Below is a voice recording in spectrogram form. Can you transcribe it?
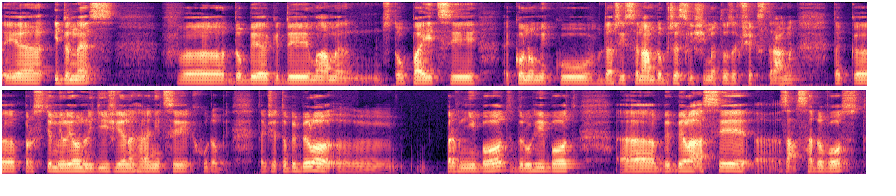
je i dnes v době, kdy máme stoupající ekonomiku, daří se nám dobře, slyšíme to ze všech stran, tak eh, prostě milion lidí žije na hranici chudoby. Takže to by bylo první bod. Druhý bod by byla asi zásadovost,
